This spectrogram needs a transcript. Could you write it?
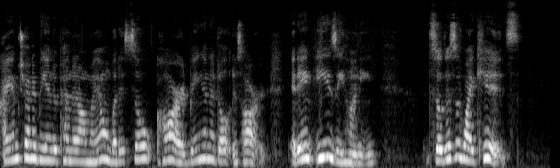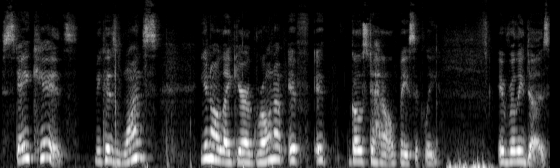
I am trying to be independent on my own, but it's so hard. Being an adult is hard. It ain't easy, honey. So this is why kids stay kids because once you know like you're a grown up if it goes to hell basically. It really does.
